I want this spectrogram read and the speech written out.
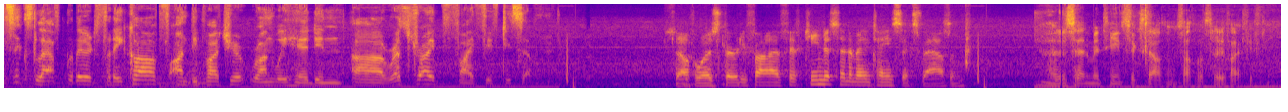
16 left cleared for takeoff on departure runway heading uh, Red Stripe 557. Southwest 3515, descend and maintain 6000. Uh, descend and maintain 6000, Southwest 3515.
